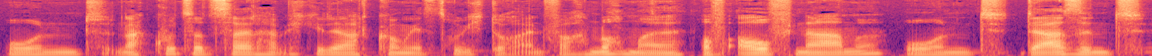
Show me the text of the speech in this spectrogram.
Und nach kurzer Zeit habe ich gedacht, komm, jetzt drücke ich doch einfach nochmal auf Aufnahme. Und da sind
